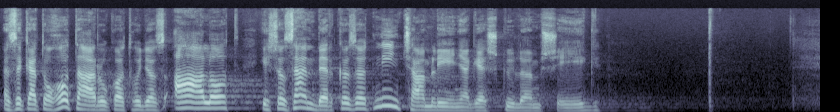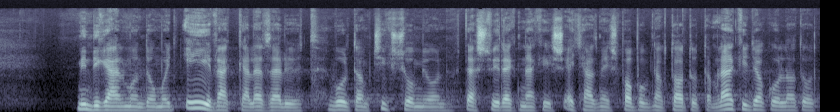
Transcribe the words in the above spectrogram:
ezeket a határokat, hogy az állat és az ember között nincs ám lényeges különbség. Mindig elmondom, hogy évekkel ezelőtt voltam Csíksomjon testvéreknek és egyházmely és papoknak tartottam lelki gyakorlatot,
